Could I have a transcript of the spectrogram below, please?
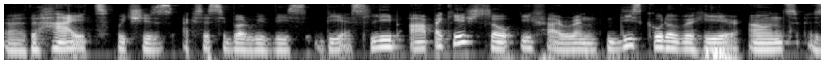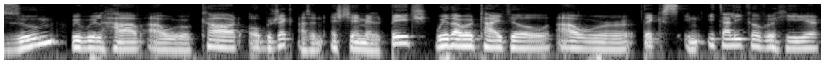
uh, the height, which is accessible with this bslib r package. So if I run this code over here and zoom, we will have our card object as an HTML page with our title, our text in italic over here,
